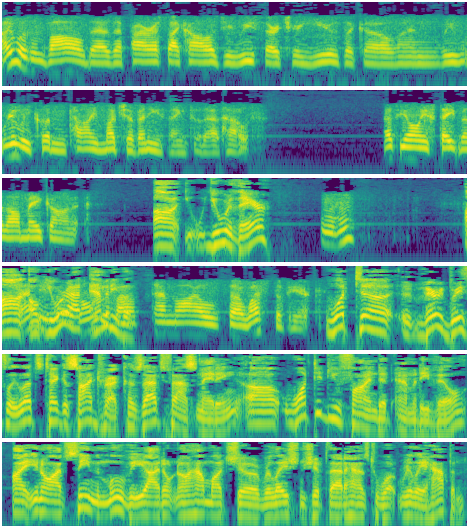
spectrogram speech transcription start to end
I was involved as a parapsychology researcher years ago, and we really couldn't tie much of anything to that house. That's the only statement I'll make on it. Uh, you, you were there? Mm-hmm. Uh, oh, you were at Amityville. About ten miles uh, west of here. What? Uh, very briefly, let's take a sidetrack because that's fascinating. Uh, what did you find at Amityville? I, you know, I've seen the movie. I don't know how much uh, relationship that has to what really happened.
